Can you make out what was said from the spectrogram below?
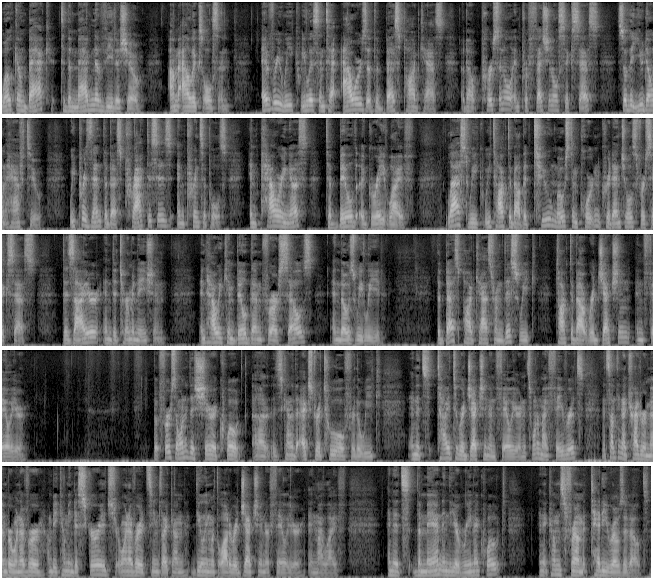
Welcome back to the Magna Vita Show. I'm Alex Olson. Every week, we listen to hours of the best podcasts about personal and professional success so that you don't have to. We present the best practices and principles, empowering us to build a great life. Last week, we talked about the two most important credentials for success desire and determination, and how we can build them for ourselves and those we lead. The best podcast from this week talked about rejection and failure. But first, I wanted to share a quote. Uh, it's kind of the extra tool for the week, and it's tied to rejection and failure. And it's one of my favorites. It's something I try to remember whenever I'm becoming discouraged or whenever it seems like I'm dealing with a lot of rejection or failure in my life. And it's the man in the arena quote, and it comes from Teddy Roosevelt.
